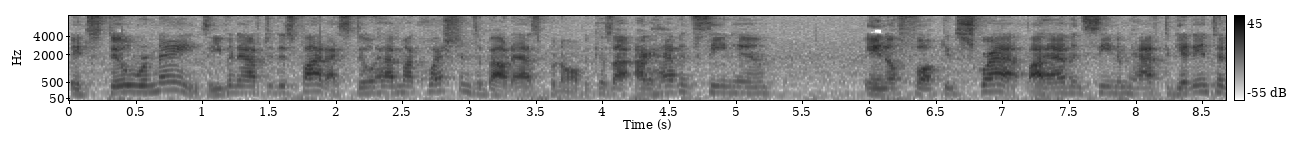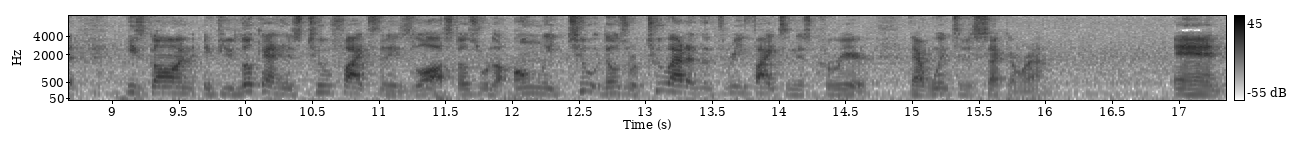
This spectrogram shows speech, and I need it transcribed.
it still remains even after this fight. I still have my questions about Aspinall because I, I haven't seen him in a fucking scrap. I haven't seen him have to get into the. He's gone. If you look at his two fights that he's lost, those were the only two. Those were two out of the three fights in his career that went to the second round, and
